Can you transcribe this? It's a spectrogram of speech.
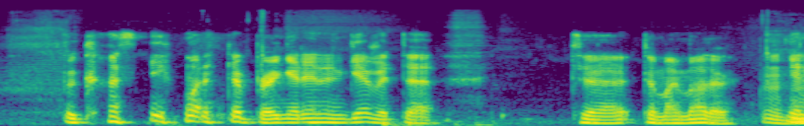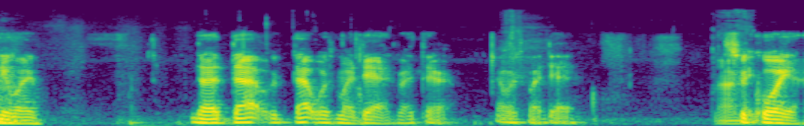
because he wanted to bring it in and give it to to to my mother. mhm. Anyway, that that that was my dad right there. That was my dad. All right. Sequoia.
